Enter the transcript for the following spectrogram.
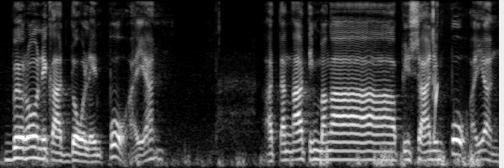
Veronica Dolen po. Ayan. At ang ating mga pinsanin po, ayan.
